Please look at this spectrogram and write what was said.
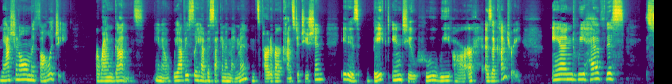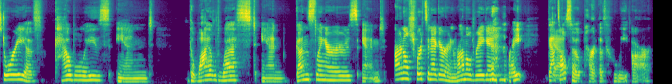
national mythology around guns. You know, we obviously have the Second Amendment, it's part of our Constitution. It is baked into who we are as a country. And we have this story of cowboys and the Wild West and gunslingers and Arnold Schwarzenegger and Ronald Reagan, right? That's yeah. also part of who we are.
